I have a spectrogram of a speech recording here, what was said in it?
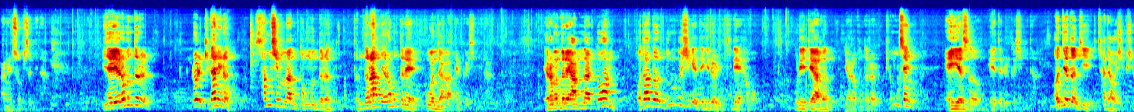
아닐 수 없습니다. 이제 여러분들을 기다리는 30만 동문들은 든든한 여러분들의 후원자가 될 것입니다. 여러분들의 앞날 또한 보다 더 눈부시게 되기를 기대하고 우리 대학은 여러분들을 평생 AS 해드릴 것입니다. 언제든지 찾아오십시오.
